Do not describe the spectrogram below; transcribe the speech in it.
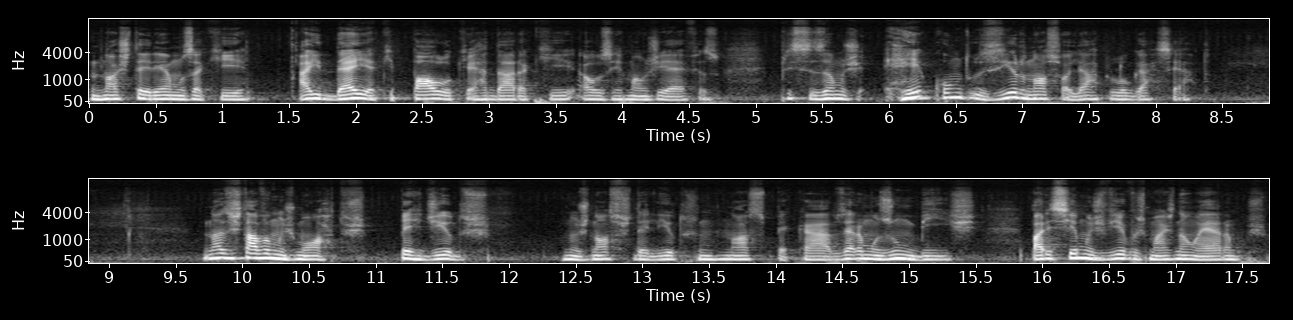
nós teremos aqui a ideia que Paulo quer dar aqui aos irmãos de Éfeso. Precisamos reconduzir o nosso olhar para o lugar certo. Nós estávamos mortos, perdidos nos nossos delitos, nos nossos pecados, éramos zumbis, parecíamos vivos, mas não éramos.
